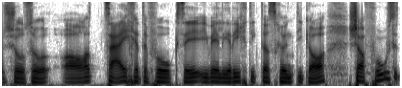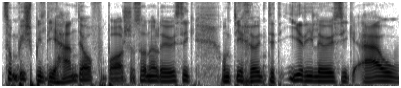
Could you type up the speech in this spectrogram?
schon so Anzeichen davon gesehen, in welche Richtung das könnte gehen. Schaffhausen zum Beispiel, die haben ja offenbar schon so eine Lösung und die könnten ihre Lösung auch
